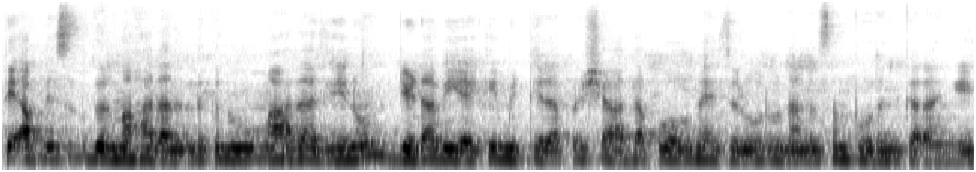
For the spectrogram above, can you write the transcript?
ਤੇ ਆਪਣੇ ਸਤਿਗੁਰੂ ਮਹਾਰਾਜ ਨੂੰ, ਮਹਾਰਾਜ ਜੀ ਨੂੰ ਜਿਹੜਾ ਵੀ ਹੈ ਕਿ ਮਿੱਠੇ ਦਾ ਪ੍ਰਸ਼ਾਦ ਦਾ ਭੋਗ ਮੈਂ ਜ਼ਰੂਰ ਉਹਨਾਂ ਨੂੰ ਸੰਪੂਰਨ ਕਰਾਂਗੀ।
